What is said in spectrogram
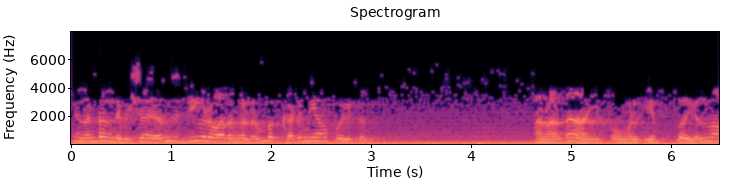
ஏனென்றால் இந்த விஷயம் இருந்து தீவிரவாதங்கள் ரொம்ப கடுமையாக போயிட்டு அதனால தான் இப்போ உங்களுக்கு எப்போ எல்லா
